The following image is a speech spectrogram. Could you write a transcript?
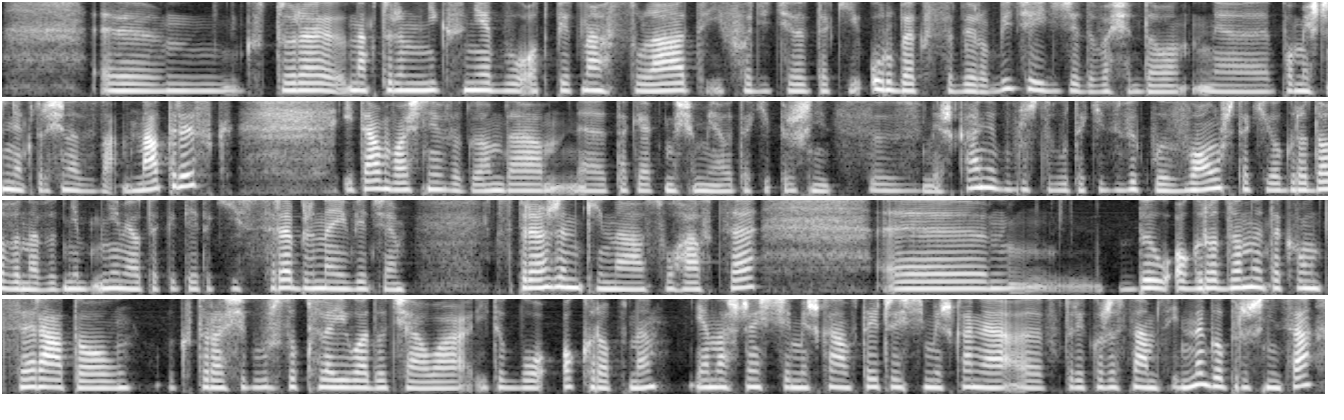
które, na którym nikt nie był od 15 lat i wchodzicie, taki urbex sobie robicie, idziecie do, właśnie do e, pomieszczenia, które się nazywa natrysk i tam właśnie wygląda e, tak, jak myśmy miały taki prysznic w mieszkaniu, po prostu był taki zwykły wąż, taki ogrodowy, nawet nie, nie miał takiej, tej takiej srebrnej, wiecie, sprężynki na słuchawce. Był ogrodzony taką ceratą, która się po prostu kleiła do ciała i to było okropne. Ja na szczęście mieszkałam w tej części mieszkania, e, w której korzystałam z innego prysznica,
